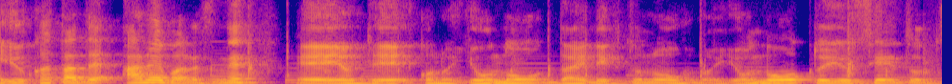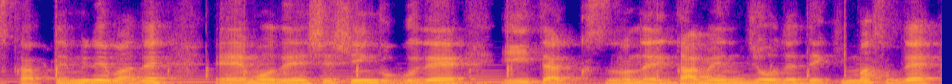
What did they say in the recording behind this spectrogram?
いう方であればですね、えー、予定、この予納、ダイレクト納付の予納という制度を使ってみればね、えー、もう電子申告で e-tax のね、画面上でできますので、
